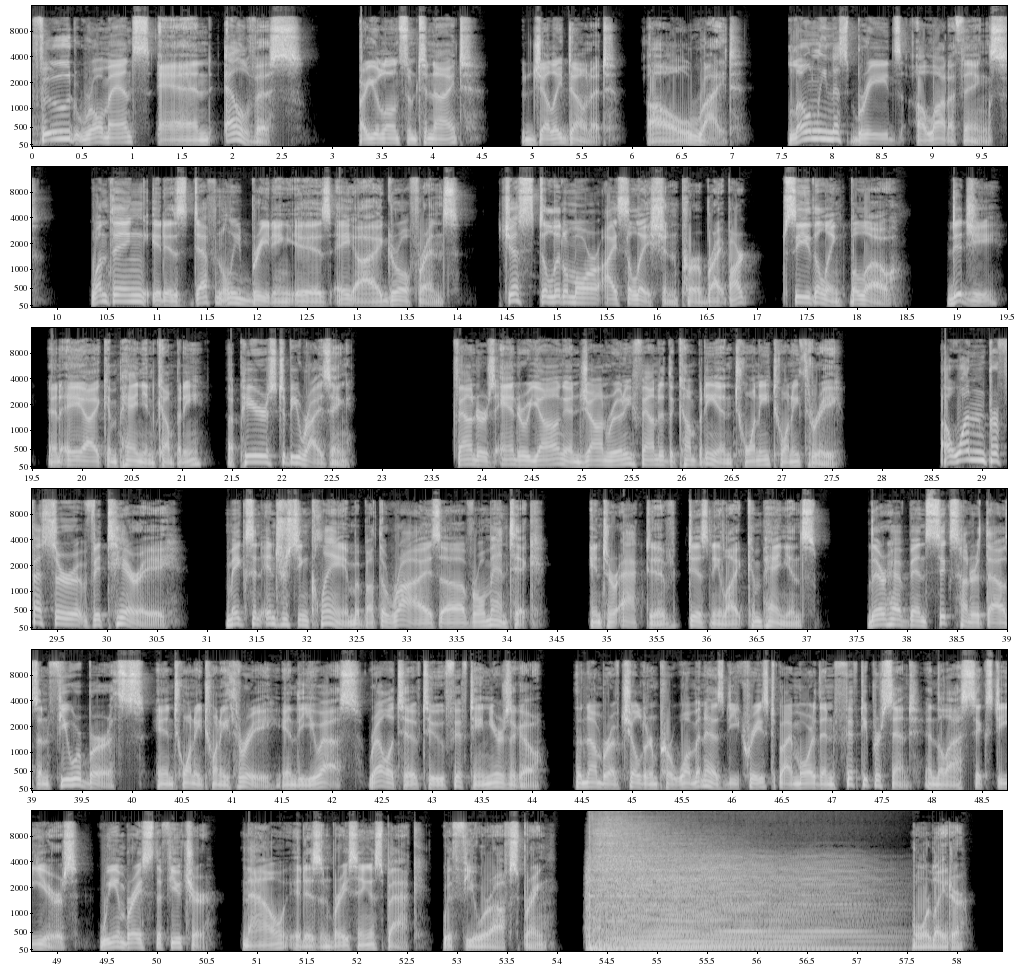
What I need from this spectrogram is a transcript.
Food, romance, and Elvis. Are you lonesome tonight? Jelly donut. All right. Loneliness breeds a lot of things. One thing it is definitely breeding is AI girlfriends. Just a little more isolation per Breitbart. See the link below. Digi, an AI companion company, appears to be rising. Founders Andrew Young and John Rooney founded the company in 2023. One Professor Viteri makes an interesting claim about the rise of romantic, interactive, Disney like companions. There have been 600,000 fewer births in 2023 in the U.S. relative to 15 years ago. The number of children per woman has decreased by more than 50% in the last 60 years. We embrace the future. Now it is embracing us back with fewer offspring. More later.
